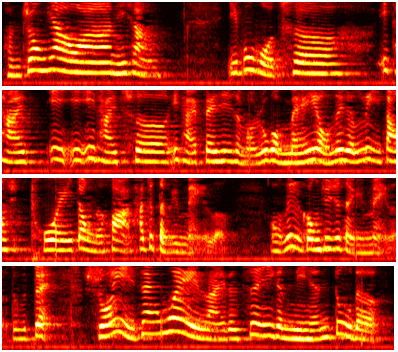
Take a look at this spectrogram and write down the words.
很重要啊！你想，一部火车、一台一一一台车、一台飞机什么，如果没有那个力道去推动的话，它就等于没了。哦，那个工具就等于没了，对不对？所以在未来的这一个年度的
